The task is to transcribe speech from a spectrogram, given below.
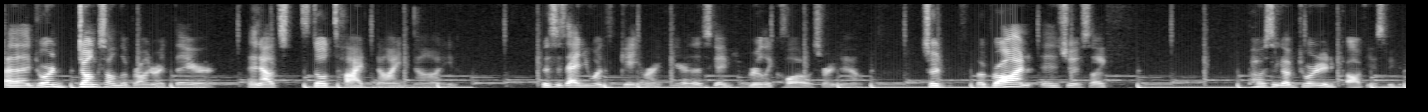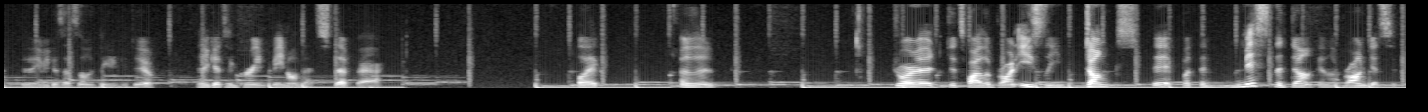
And Jordan dunks on LeBron right there, and now it's still tied 9 9. This is anyone's game right here. This game's really close right now. So LeBron is just like posting up Jordan, obviously, because that's the only thing he can do. And he gets a green bean on that step back. Like, and then Jordan gets by LeBron easily, dunks it, but then missed the dunk, and LeBron gets it,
